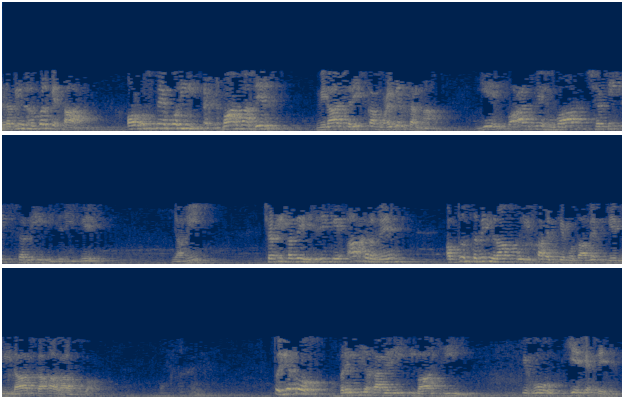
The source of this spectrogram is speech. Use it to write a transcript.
ربیع الاول کے ساتھ، اور اس میں وہی بارہواں دن میلاد شریف کا معین کرنا، یہ بعد میں ہوا چھٹی صدی ہجری کے۔ یعنی چھٹی صدی ہجری کے آخر میں عبد الصبی رام پوری صاحب کے مطابق یہ میلاد کا آغاز ہوا۔ تو یہ تو بریلی اکابری کی بات تھی کہ وہ یہ کہتے ہیں۔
